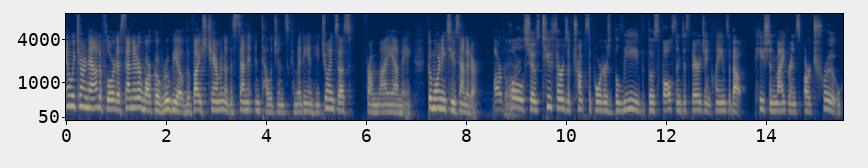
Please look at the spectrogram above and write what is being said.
And we turn now to Florida Senator Marco Rubio, the vice chairman of the Senate Intelligence Committee, and he joins us from Miami. Good morning to you, Senator. Our poll shows two thirds of Trump supporters believe those false and disparaging claims about Haitian migrants are true.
